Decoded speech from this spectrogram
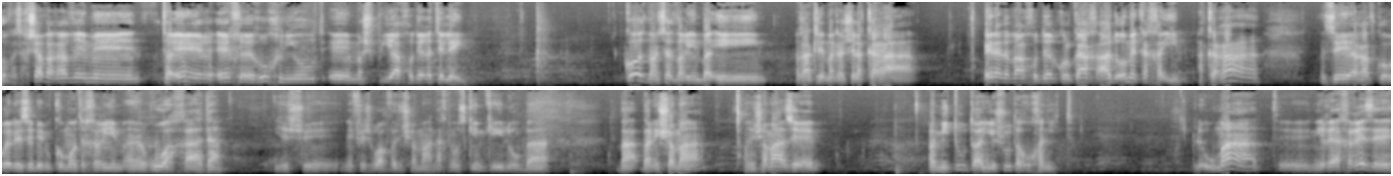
טוב, אז עכשיו הרב אה, מתאר איך רוחניות אה, משפיעה, חודרת אלינו. כל זמן שהדברים באים רק למגע של הכרה, אין הדבר חודר כל כך עד עומק החיים. הכרה, זה הרב קורא לזה במקומות אחרים אה, רוח האדם. יש נפש, רוח ונשמה. אנחנו עוסקים כאילו ב, ב, בנשמה, הנשמה זה אמיתות הישות הרוחנית. לעומת, נראה אחרי זה,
